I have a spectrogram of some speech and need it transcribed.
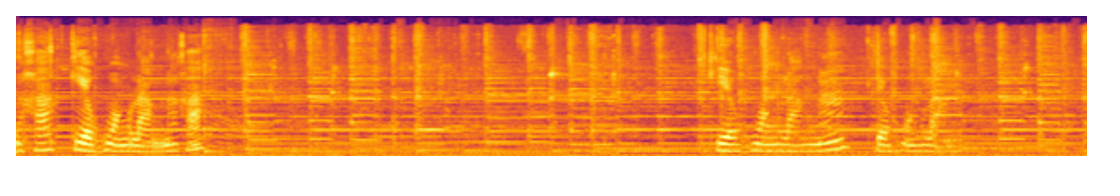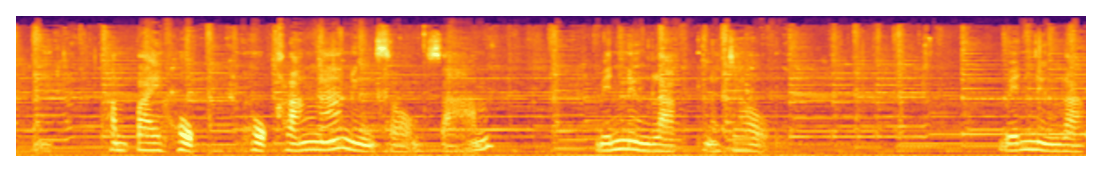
นะคะ เกี่ยวห่วงหลังนะคะ เกี่ยวห่วงหลังนะ เกี่ยวห่วงหลังทำไป 6 6 ครั้งนะ 1 2 3 เว้น 1 หลักนะเจ้า เว้น 1 หลัก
